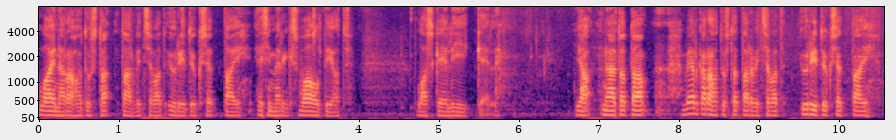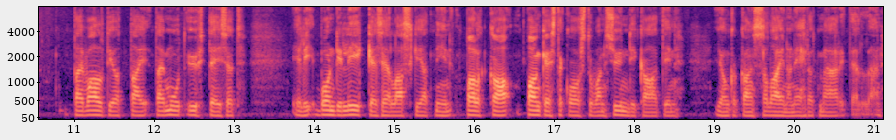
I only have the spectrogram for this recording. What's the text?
lainarahoitusta tarvitsevat yritykset tai esimerkiksi valtiot laskee liikkeelle. Ja nämä tota, velkarahoitusta tarvitsevat yritykset tai, tai valtiot tai, tai muut yhteisöt, eli bondin liikkeeseen laskijat, niin palkkaa pankeista koostuvan syndikaatin, jonka kanssa lainan ehdot määritellään.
